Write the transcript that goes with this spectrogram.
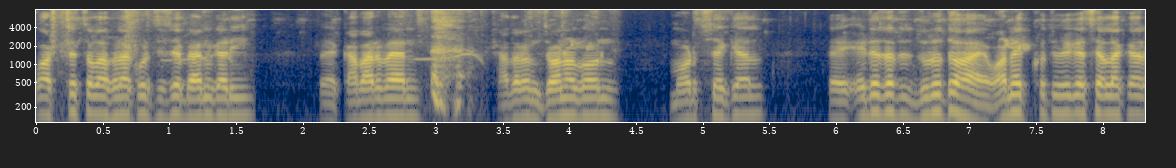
কষ্টে চলাফেরা করতেছে ভ্যান গাড়ি কাভার ভ্যান সাধারণ জনগণ মোটরসাইকেল তো এটা যাতে দ্রুত হয় অনেক ক্ষতি হয়ে গেছে এলাকার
